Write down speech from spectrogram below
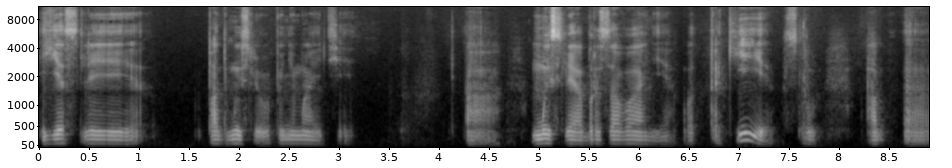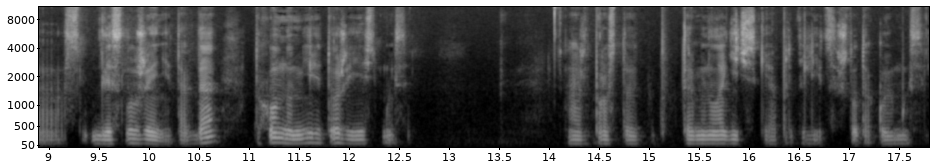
если под мыслью вы понимаете а, мысли образования вот такие с- для служения, тогда в духовном мире тоже есть мысль. Надо просто терминологически определиться, что такое мысль.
